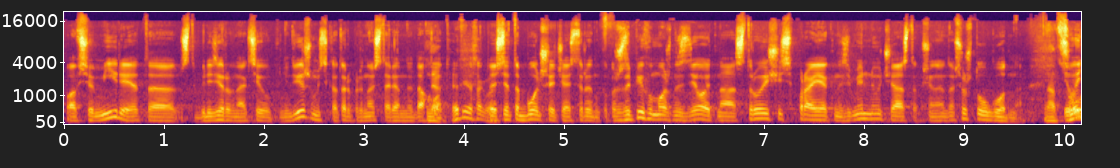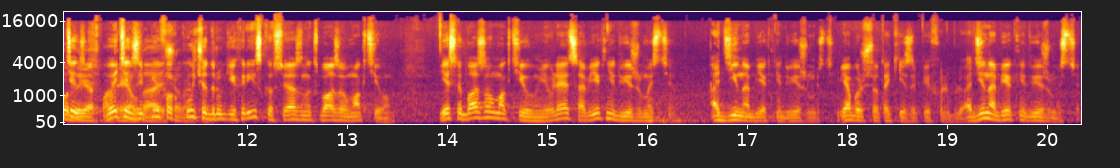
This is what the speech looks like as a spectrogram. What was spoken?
во всем мире это стабилизированные активы по недвижимости, которые приносят арендный доход. Да, это я согласен. То есть это большая часть рынка. Потому что запифы можно сделать на строящийся проект, на земельный участок, на, все что угодно. На и в этих, смотрел, в этих запифах да, куча других рисков, связанных с базовым активом. Если базовым активом является объект недвижимости, один объект недвижимости, я больше всего такие запифы люблю, один объект недвижимости,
